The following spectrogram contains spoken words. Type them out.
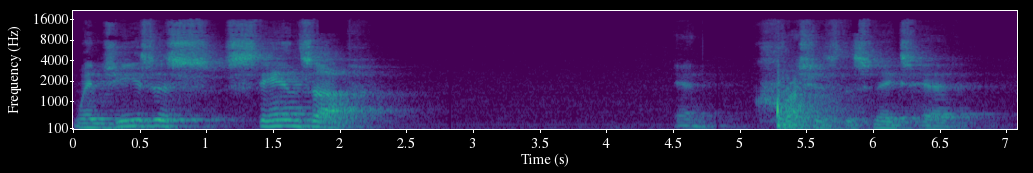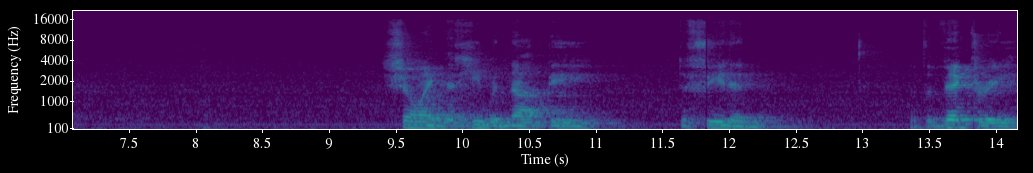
When Jesus stands up and crushes the snake's head, showing that he would not be defeated, that the victory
